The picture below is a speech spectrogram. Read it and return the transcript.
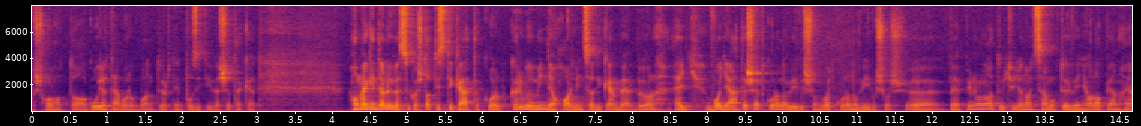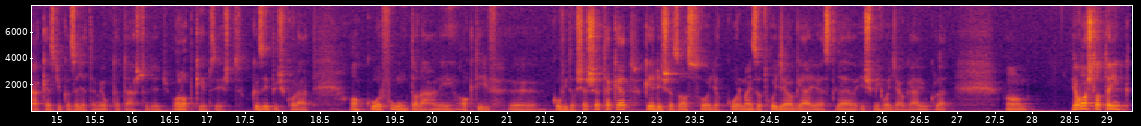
most hallhatta a gólyatáborokban történt pozitív eseteket, Ha megint előveszük a statisztikát, akkor körülbelül minden 30. emberből egy vagy átesett koronavíruson, vagy koronavírusos per pillanat, úgyhogy a nagyszámok törvénye alapján, ha elkezdjük az egyetemi oktatást, vagy egy alapképzést, középiskolát, akkor fogunk találni aktív covidos eseteket. Kérdés az az, hogy a kormányzat hogy reagálja ezt le, és mi hogy reagáljuk le. A javaslataink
